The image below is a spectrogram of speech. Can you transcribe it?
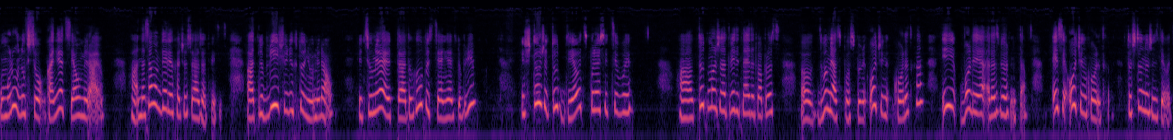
умру, ну все, конец, я умираю. На самом деле хочу сразу ответить, от любви еще никто не умирал. Ведь умирают-то от глупости, а не от любви. И что же тут делать, спросите вы? А, тут можно ответить на этот вопрос а, двумя способами. Очень коротко и более развернуто. Если очень коротко, то что нужно сделать?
